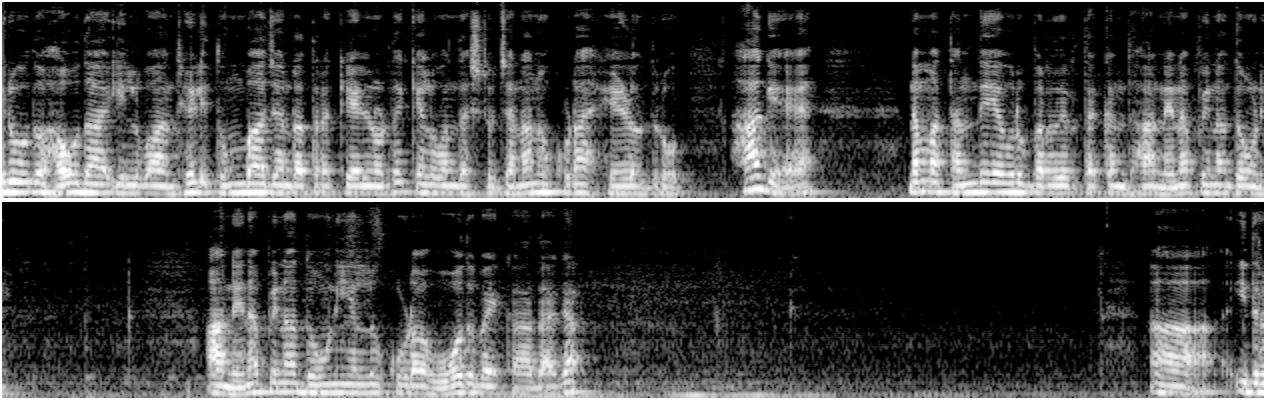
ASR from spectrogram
ಇರುವುದು ಹೌದಾ ಇಲ್ವಾ ಅಂತ ಹೇಳಿ ತುಂಬ ಜನರ ಹತ್ರ ಕೇಳಿ ನೋಡಿದೆ ಕೆಲವೊಂದಷ್ಟು ಜನನೂ ಕೂಡ ಹೇಳಿದ್ರು. ಹಾಗೆ ನಮ್ಮ ತಂದೆಯವರು ಬರೆದಿರ್ತಕ್ಕಂತಹ ನೆನಪಿನ ದೋಣಿ. ಆ ನೆನಪಿನ ದೋಣಿಯಲ್ಲೂ ಕೂಡ ಓದಬೇಕಾದಾಗ ಇದರ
